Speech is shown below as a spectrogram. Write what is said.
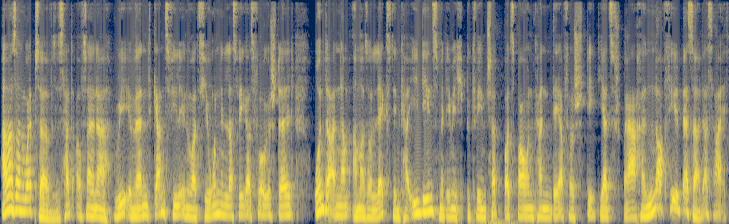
Amazon Web Services hat auf seiner Re-Event ganz viele Innovationen in Las Vegas vorgestellt, unter anderem Amazon Lex, den KI-Dienst, mit dem ich bequem Chatbots bauen kann, der versteht jetzt Sprache noch viel besser. Das heißt,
